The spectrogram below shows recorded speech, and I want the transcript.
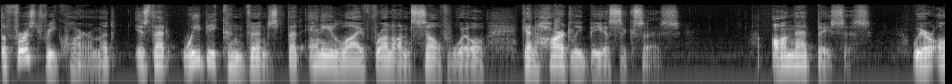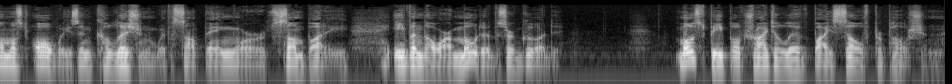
The first requirement is that we be convinced that any life run on self will can hardly be a success. On that basis, we are almost always in collision with something or somebody, even though our motives are good. Most people try to live by self propulsion.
